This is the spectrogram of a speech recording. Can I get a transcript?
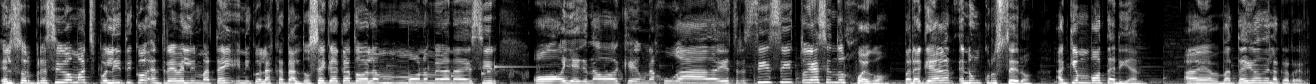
El sorpresivo match político entre Evelyn Matei y Nicolás Cataldo. Sé que acá todos los monos me van a decir, oye, no, es que es una jugada y estrés. Sí, sí, estoy haciendo el juego para que hagan en un crucero. ¿A quién votarían? a Mateo de la carrera.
